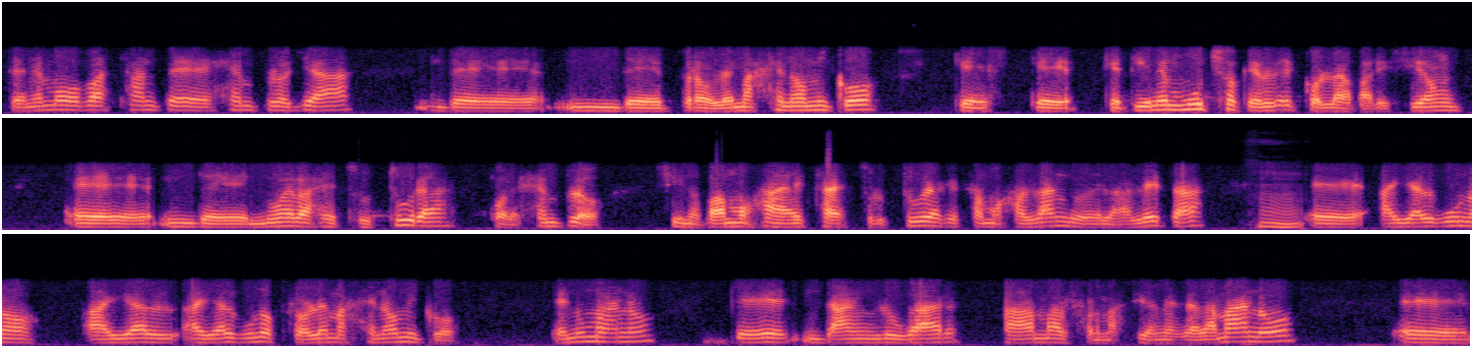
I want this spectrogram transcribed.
tenemos bastantes ejemplos ya de, de problemas genómicos que, que, que tienen mucho que ver con la aparición eh, de nuevas estructuras. Por ejemplo, si nos vamos a esta estructura que estamos hablando de la aleta, hmm. eh, hay algunos hay, hay algunos problemas genómicos en humanos que dan lugar a malformaciones de la mano eh,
